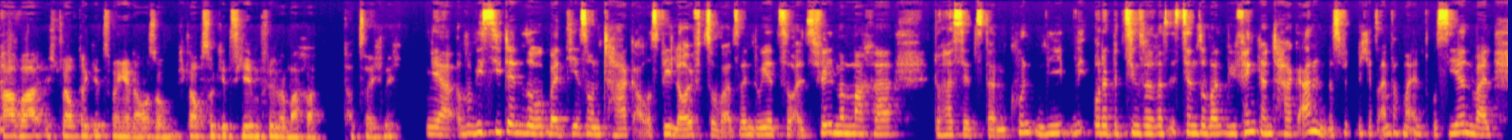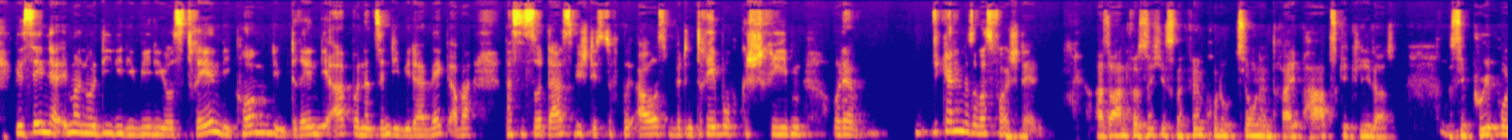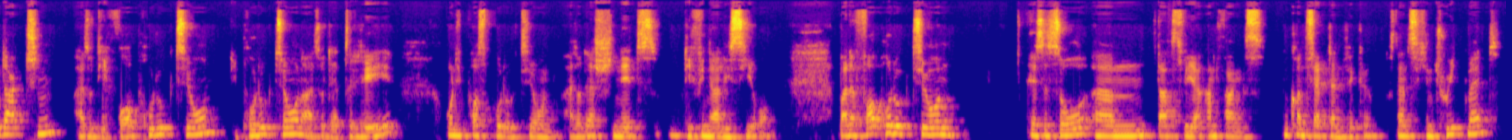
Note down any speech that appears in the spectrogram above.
Aber ich glaube, da geht es mir genauso. Ich glaube, so geht es jedem Filmemacher tatsächlich. Ja, aber wie sieht denn so bei dir so ein Tag aus? Wie läuft sowas? Wenn du jetzt so als Filmemacher, du hast jetzt dann Kunden, wie, wie oder beziehungsweise was ist denn so, wie fängt dein Tag an? Das würde mich jetzt einfach mal interessieren, weil wir sehen ja immer nur die, die die Videos drehen, die kommen, die drehen die ab und dann sind die wieder weg. Aber was ist so das? Wie stehst du früh aus? Wird ein Drehbuch geschrieben? Oder wie kann ich mir sowas vorstellen? Also an für sich ist eine Filmproduktion in drei Parts gegliedert. Das ist die Pre-Production, also die Vorproduktion, die Produktion, also der Dreh und die Postproduktion, also der Schnitt, die Finalisierung. Bei der Vorproduktion ist es so, ähm, dass wir anfangs ein Konzept entwickeln. Das nennt sich ein Treatment.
